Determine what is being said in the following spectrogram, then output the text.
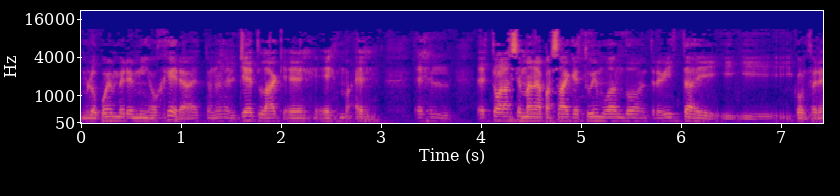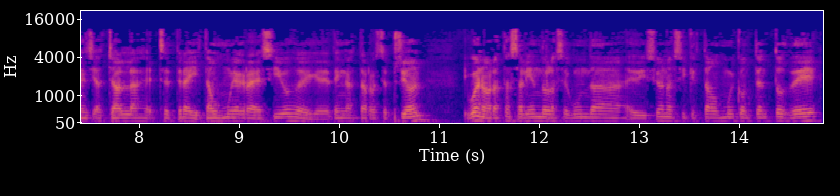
lo pueden ver en mi ojera, esto no es el jet lag, es, es, es, es toda la semana pasada que estuvimos dando entrevistas y, y conferencias, charlas, etcétera, y estamos muy agradecidos de que tenga esta recepción. Y bueno, ahora está saliendo la segunda edición, así que estamos muy contentos de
